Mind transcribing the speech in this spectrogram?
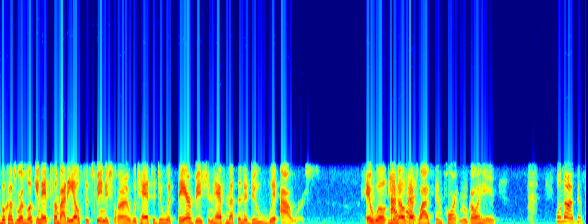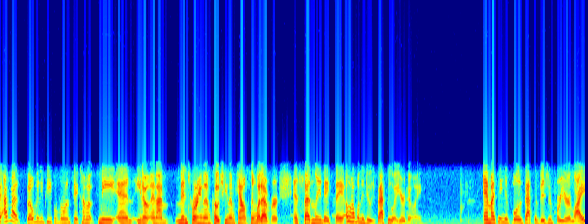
because we're looking at somebody else's finish line, which had to do with their vision, has nothing to do with ours. And we'll, you know, had, that's why it's important. Go ahead. Well, no, I was going to say I've had so many people, Valencia, come up to me, and you know, and I'm mentoring them, coaching them, counseling, whatever, and suddenly they say, "Oh, I want to do exactly what you're doing." And my thing is, well, is that the vision for your life?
